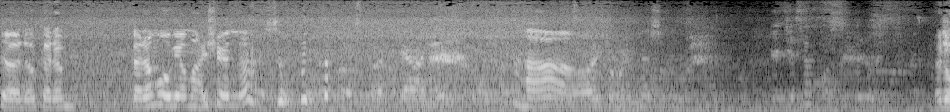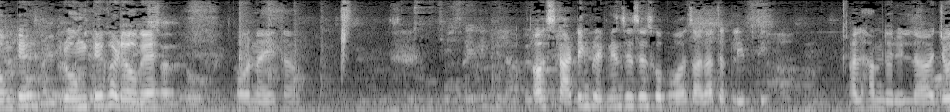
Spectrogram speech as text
चल करम करम हो गया माशाल्लाह। हाँ और रोंगटे रोंगटे खड़े हो गए। तो और नहीं था। और स्टार्टिंग प्रेगनेंसी से इसको बहुत ज़्यादा तकलीफ़ थी। अल्हम्दुलिल्लाह जो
